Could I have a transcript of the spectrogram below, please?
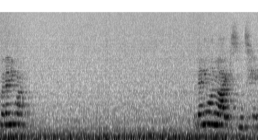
Would anyone... Would anyone like some tea?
